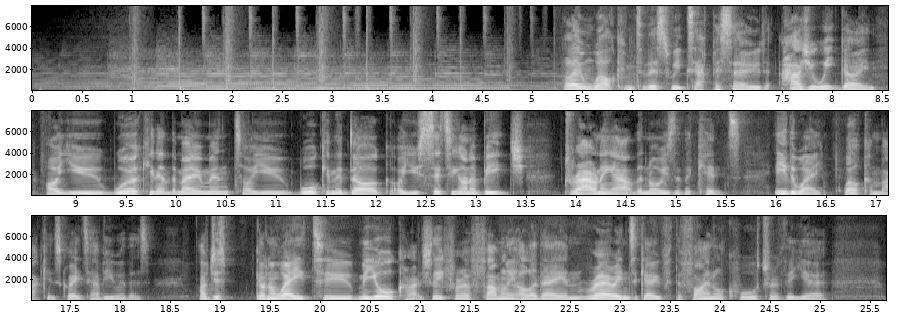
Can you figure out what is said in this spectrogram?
Hello and welcome to this week's episode. How's your week going? Are you working at the moment? Are you walking the dog? Are you sitting on a beach, drowning out the noise of the kids? Either way, welcome back. It's great to have you with us. I've just gone away to Mallorca actually for a family holiday and raring to go for the final quarter of the year.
